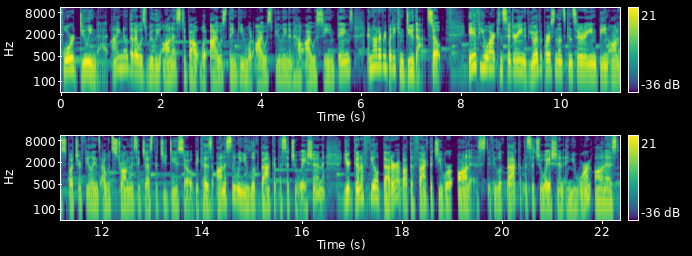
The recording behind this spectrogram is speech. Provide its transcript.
for doing that. I know that I was really honest about what I was thinking, what I was feeling, and how I was seeing things, and not everybody can do that. So, if you are considering, if you're the person that's considering being honest about your feelings, I would strongly suggest that you do so because honestly, when you look back at the situation, you're gonna feel better about the fact that you were honest. If you look back at the situation and you weren't honest,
